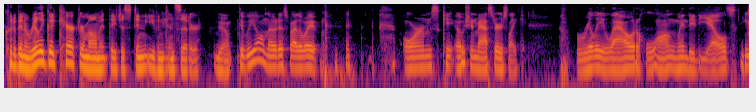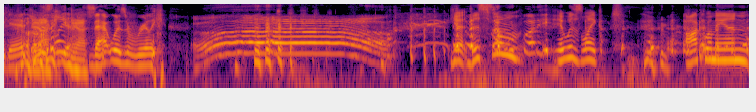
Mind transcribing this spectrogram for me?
could have been a really good character moment they just didn't even Mm. consider Yeah. Did we all notice, by the way, Orm's King, Ocean Master's like really loud, long-winded yells he did? It was like- yes. That was really. Oh! yeah this so film funny. it was like aquaman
